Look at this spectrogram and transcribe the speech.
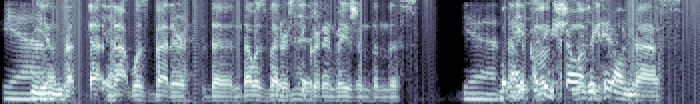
yeah, yeah, mm-hmm. that that, yes. that was better than that was better Secret. Invasion than this. Yeah. But I, I think Sean just hit on fast.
